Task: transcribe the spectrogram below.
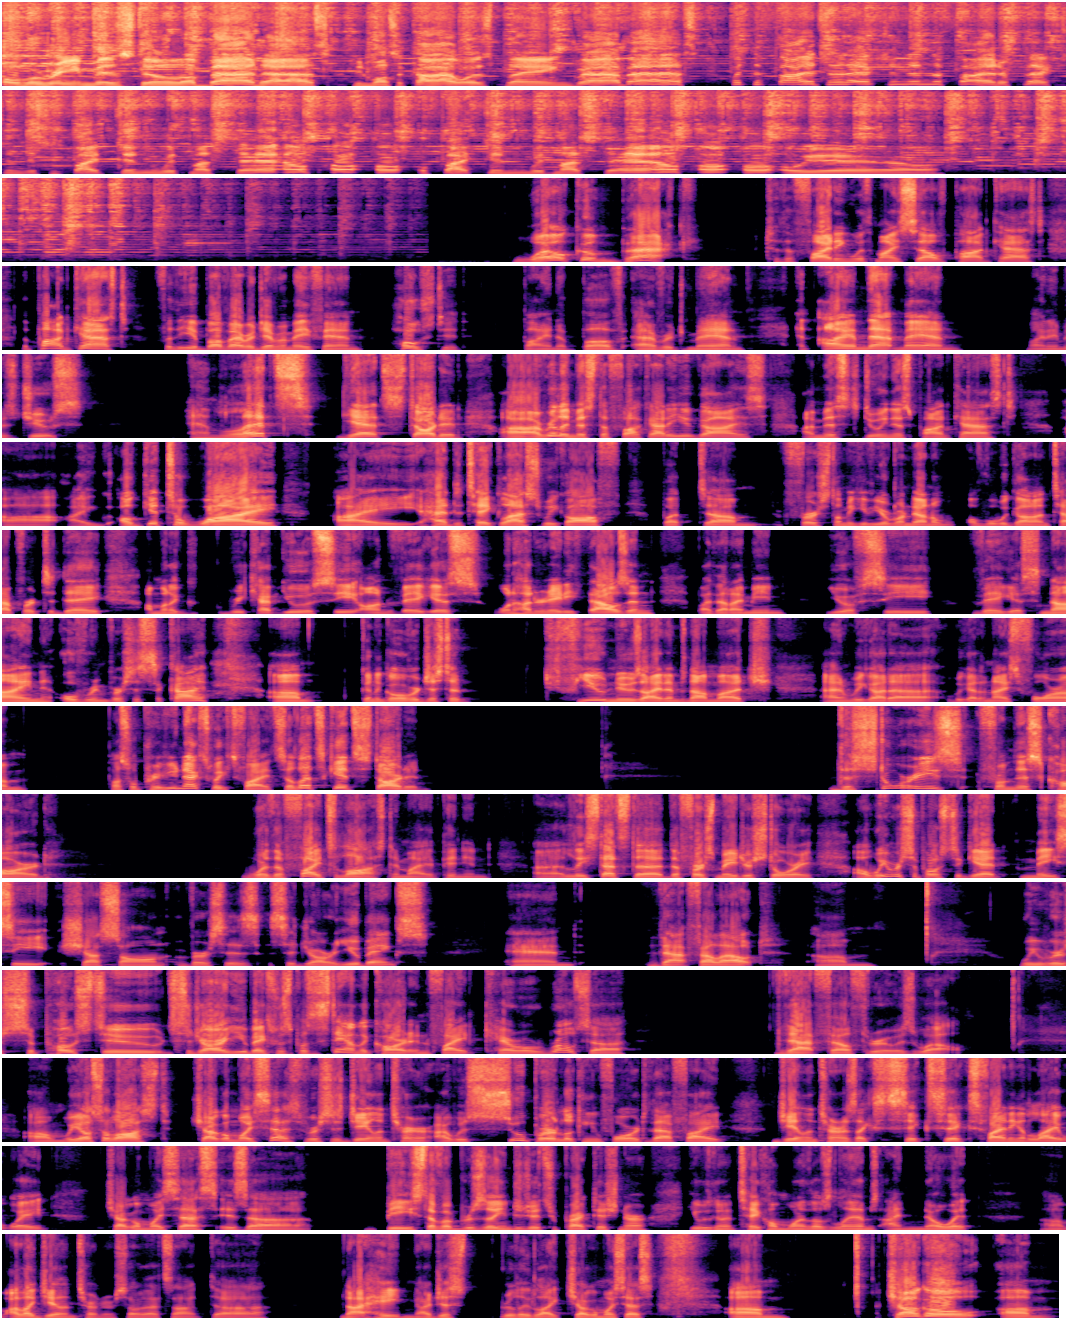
Overeem is still a badass. Meanwhile, Sakai was playing grab ass. With the fight selection and the fight reflection, this is fighting with myself. Oh, oh, oh, fighting with myself. Oh, oh, oh, yeah. Welcome back to the Fighting with Myself podcast, the podcast for the above average MMA fan, hosted by an above average man. And I am that man. My name is Juice. And let's get started. Uh, I really missed the fuck out of you guys. I missed doing this podcast. Uh, I, I'll get to why I had to take last week off. But um, first, let me give you a rundown of, of, what we got on tap for today. I'm going to recap UFC on Vegas 180,000. By that, I mean UFC Vegas 9, Overeem versus Sakai. Um, going to go over just a few news items, not much, and we got a we got a nice forum. Plus, we'll preview next week's fight. So let's get started. The stories from this card were the fights lost, in my opinion. Uh, at least that's the the first major story. Uh, we were supposed to get Macy Chiasson versus Sijara Eubanks, and that fell out. Um, we were supposed to Sijara Eubanks was supposed to stay on the card and fight Karol Rosa. That fell through as well. Um, we also lost Thiago Moises versus Jalen Turner. I was super looking forward to that fight. Jalen Turner is like six six fighting a lightweight. Thiago Moises is a beast of a Brazilian jiu-jitsu practitioner. He was going to take home one of those limbs. I know it. Um, I like Jalen Turner, so that's not uh, not hating. I just really like Chago Moises. Um, Thiago um,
